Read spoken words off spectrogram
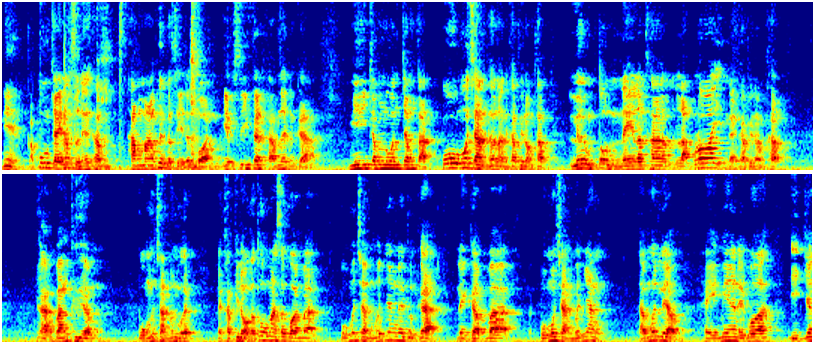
เนี่ยกับภูมิใจนำเสนอครับทำมาเพื่อเกษตรกร FC แฟนคลับในต่างๆมีจำนวนจำกัดโปรโมชั่นเท่านั้นครับพี่น้องครับเริ่มต้นในราคาหลักร้อยนะครับพี่น้องครับอ่าบางเทือมโปรโมชั่นมันเหมือนนะครับพี่น้องก็โทรมาสักวนว่าโปรโมชั่นเหมือนยังในตุนกานะครับว่าโปรโมชั่นเหมือนยัง ถ้าเมือนแล้วให้แม่ได้ว่าอีกจะ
